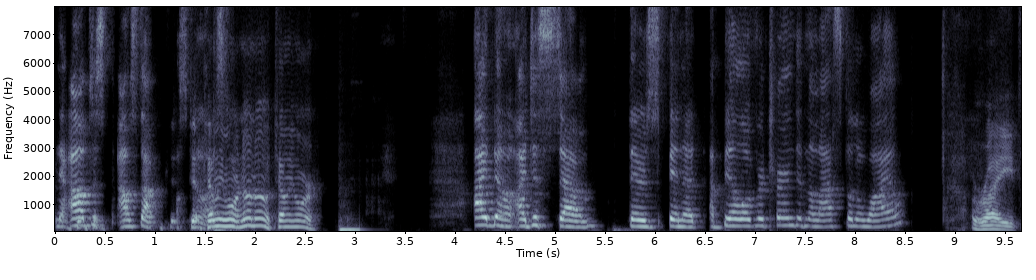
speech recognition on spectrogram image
now i'll just i'll stop tell, tell me more no no tell me more i know i just um there's been a, a bill overturned in the last little while right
